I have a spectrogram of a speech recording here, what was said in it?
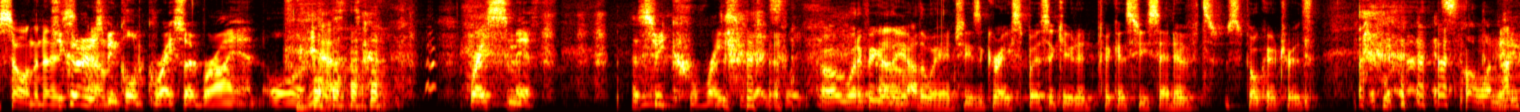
so on the nose. She could have just Um, been called Grace O'Brien or Grace Smith. That's be Grace Wesley. Or what if we go the Um, other way and she's Grace persecuted because she said of spoke her truth? it's not one name.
